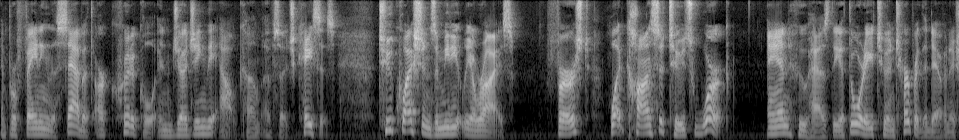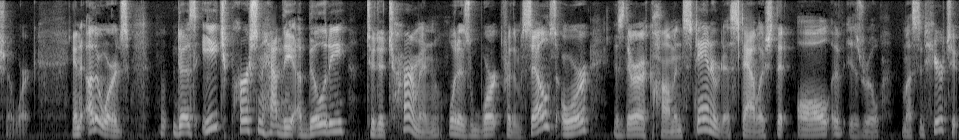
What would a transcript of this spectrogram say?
and profaning the Sabbath are critical in judging the outcome of such cases. Two questions immediately arise. First, what constitutes work? And who has the authority to interpret the definition of work? In other words, does each person have the ability to determine what is work for themselves, or is there a common standard established that all of Israel must adhere to?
